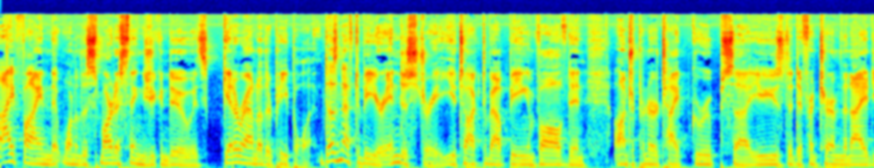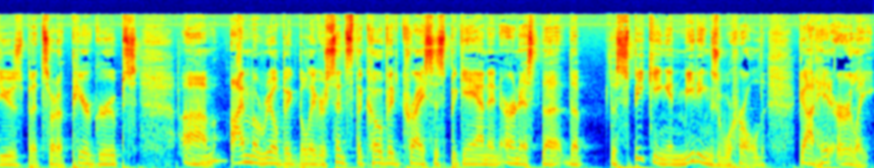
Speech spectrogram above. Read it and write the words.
I find that one of the smartest things you can do is get around other people. It doesn't have to be your industry. You talked about being involved in entrepreneur type groups. Uh, you used a different term than I had used, but sort of peer groups. Um, mm-hmm. I'm a real big believer since the COVID crisis began in earnest. The the the speaking and meetings world got hit early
